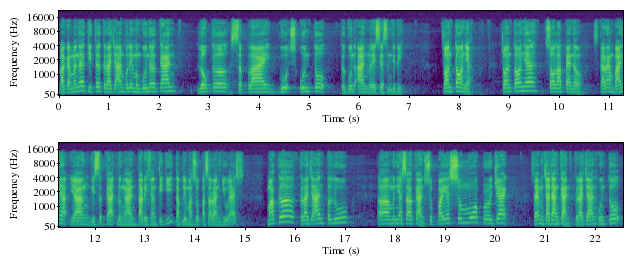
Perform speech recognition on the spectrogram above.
bagaimana kita kerajaan boleh menggunakan local supply goods untuk kegunaan Malaysia sendiri. Contohnya, contohnya solar panel. Sekarang banyak yang disekat dengan tarif yang tinggi, tak boleh masuk pasaran US. Maka kerajaan perlu uh, menyiasatkan supaya semua projek, saya mencadangkan kerajaan untuk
